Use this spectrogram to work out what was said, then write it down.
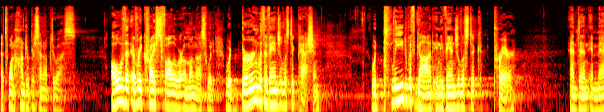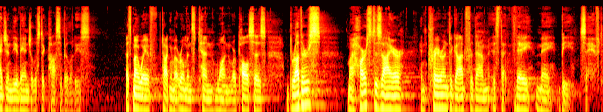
That's 100% up to us. Oh, that every Christ follower among us would, would burn with evangelistic passion, would plead with God in evangelistic prayer, and then imagine the evangelistic possibilities. That's my way of talking about Romans 10 1, where Paul says, Brothers, my heart's desire and prayer unto God for them is that they may be saved.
